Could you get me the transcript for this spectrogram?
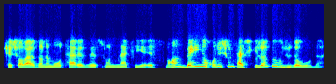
کشاورزان معترض سنتی اصفهان بین خودشون تشکیلات به وجود آوردن.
